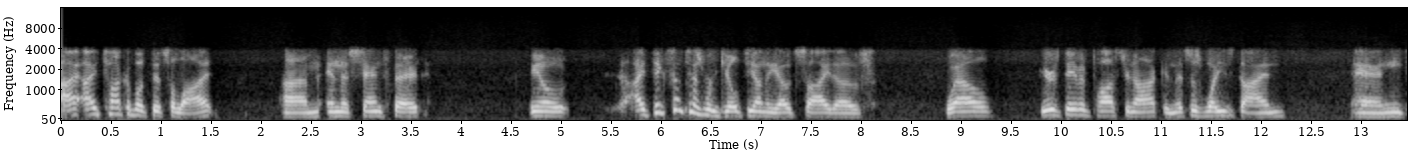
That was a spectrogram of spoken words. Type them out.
I, I, talk about this a lot um, in the sense that, you know, I think sometimes we're guilty on the outside of well, here's David Pastrnak, and this is what he's done, and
